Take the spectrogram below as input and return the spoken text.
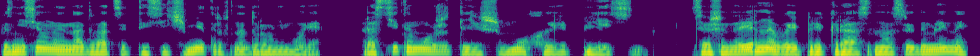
вознесенную на 20 тысяч метров над уровнем моря. Расти там может лишь мох или плесень. Совершенно верно, вы прекрасно осведомлены.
